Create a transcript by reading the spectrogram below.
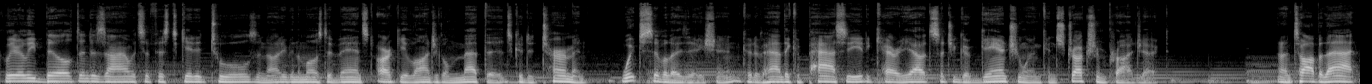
clearly built and designed with sophisticated tools, and not even the most advanced archaeological methods could determine which civilization could have had the capacity to carry out such a gargantuan construction project. And on top of that,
